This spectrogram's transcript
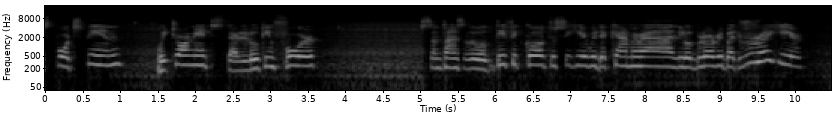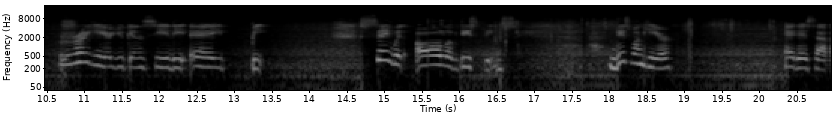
sports pin we turn it start looking for. Sometimes a little difficult to see here with the camera a little blurry but right here right here you can see the AP same with all of these pins. This one here it is a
